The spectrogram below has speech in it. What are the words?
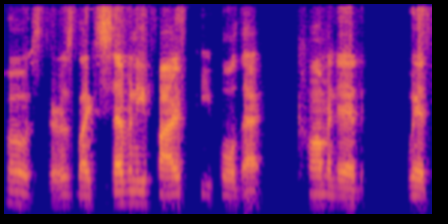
post, there was like 75 people that commented with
